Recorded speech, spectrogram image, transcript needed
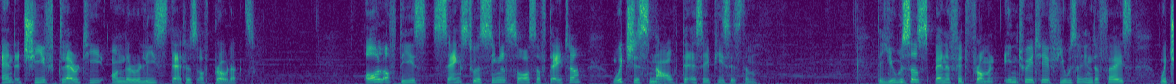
and achieved clarity on the release status of products. All of these thanks to a single source of data, which is now the SAP system. The users benefit from an intuitive user interface, which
